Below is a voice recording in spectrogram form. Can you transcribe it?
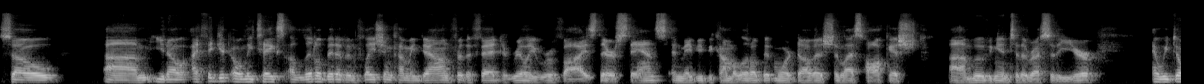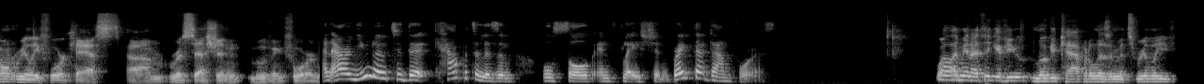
So, um, you know, I think it only takes a little bit of inflation coming down for the Fed to really revise their stance and maybe become a little bit more dovish and less hawkish uh, moving into the rest of the year and we don't really forecast um, recession moving forward. And Aaron, you noted that capitalism will solve inflation. Break that down for us. Well, I mean, I think if you look at capitalism, it's really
